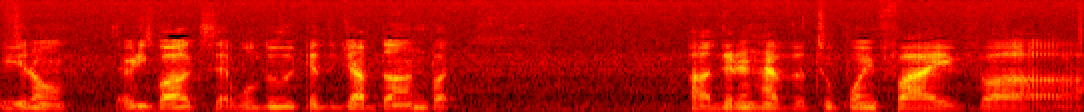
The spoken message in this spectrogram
you know 30 bucks that will do get the job done, but uh, didn't have the 2.5 uh,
